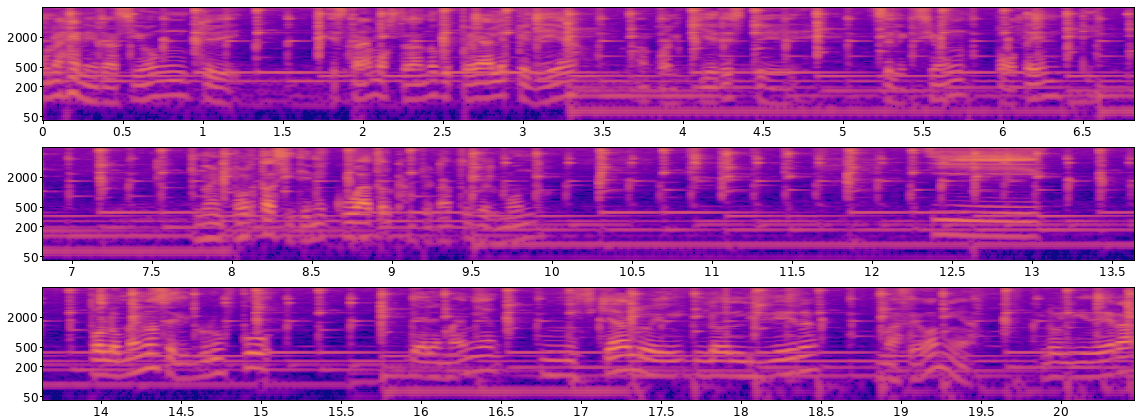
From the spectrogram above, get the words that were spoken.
Una generación que está demostrando que puede darle pelea a cualquier este, selección potente. No importa si tiene cuatro campeonatos del mundo y por lo menos el grupo de Alemania ni siquiera lo, lidera Macedonia, lo lidera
